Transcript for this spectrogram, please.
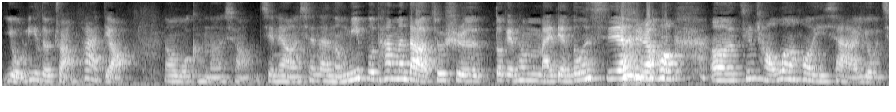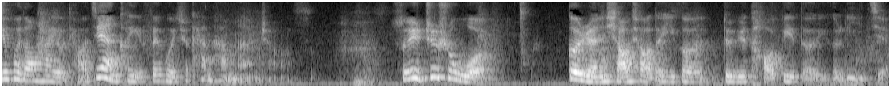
有利的转化掉？那我可能想尽量现在能弥补他们的，就是多给他们买点东西，然后呃经常问候一下，有机会的话有条件可以飞回去看他们这样子。所以这是我个人小小的一个对于逃避的一个理解。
